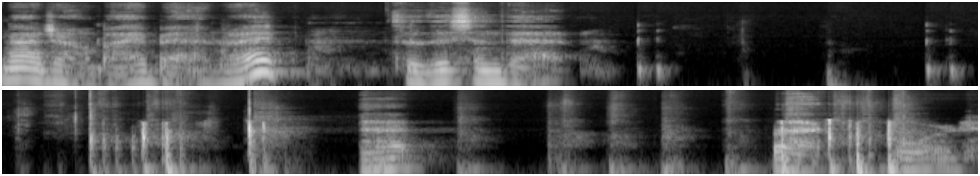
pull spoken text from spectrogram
Najang Baiban, right? So this and that. That blackboard,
